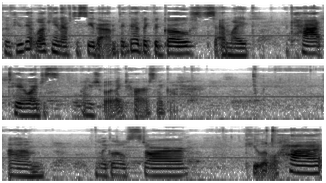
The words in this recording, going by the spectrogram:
So if you get lucky enough to see them, I think they had like the ghosts and like a cat too. I just, I just really liked her, so I got her. Um, like a little star, cute little hat,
